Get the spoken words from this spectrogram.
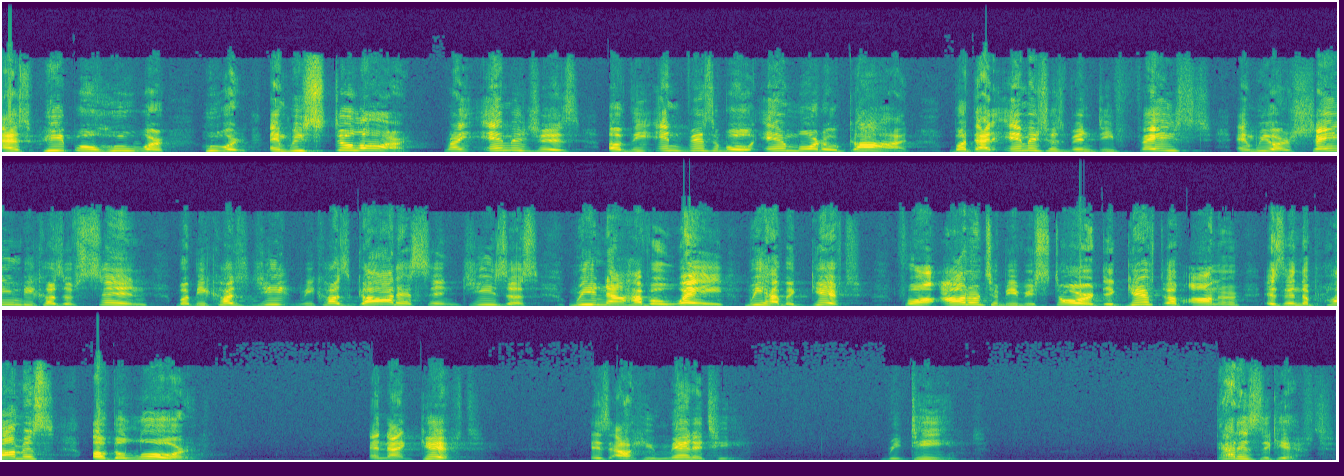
as people who were who were and we still are right images of the invisible immortal god but that image has been defaced and we are ashamed because of sin, but because, because God has sent Jesus, we now have a way, we have a gift for our honor to be restored. The gift of honor is in the promise of the Lord. And that gift is our humanity redeemed. That is the gift.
